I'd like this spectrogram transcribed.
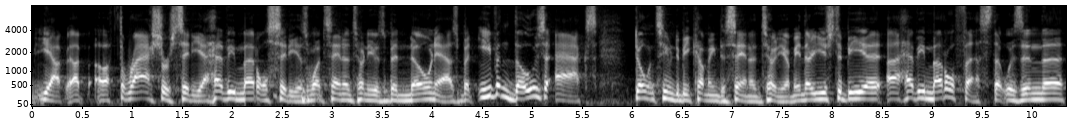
yeah, a, a, thrasher city, a heavy metal city is what San Antonio has been known as. But even those acts don't seem to be coming to San Antonio. I mean, there used to be a, a heavy metal fest that was in the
